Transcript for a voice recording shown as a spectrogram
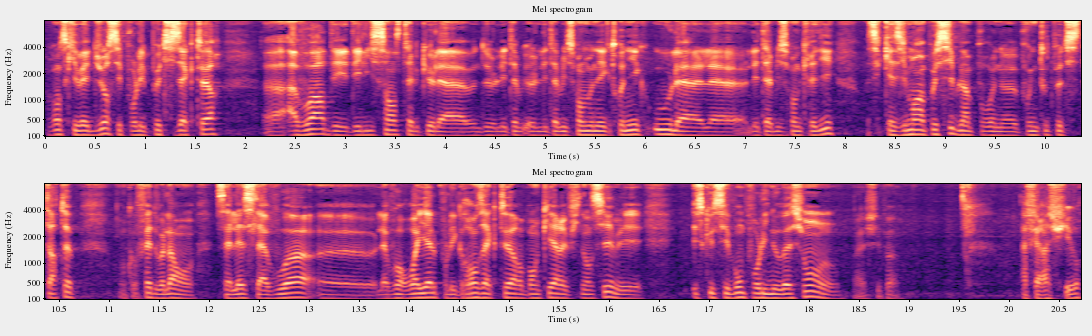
Par contre, ce qui va être dur, c'est pour les petits acteurs euh, avoir des, licences telles que l'établissement de monnaie électronique ou l'établissement de crédit, c'est quasiment impossible hein, pour, une, pour une toute petite start-up. Donc en fait, voilà, ça laisse la voie, euh, la voie royale pour les grands acteurs bancaires et financiers, mais est-ce que c'est bon pour l'innovation? Ouais, Je sais pas. Affaire à suivre,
